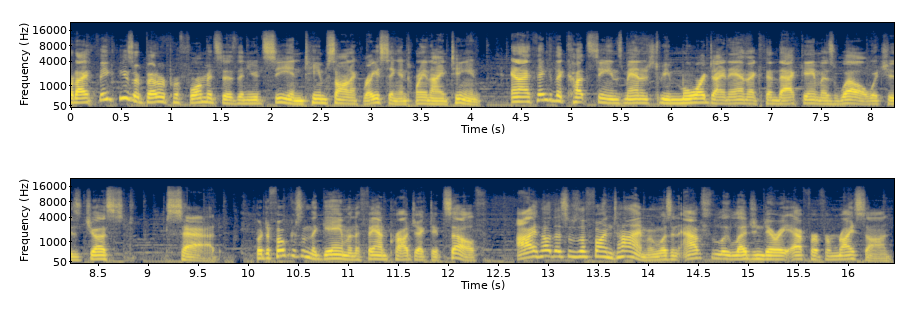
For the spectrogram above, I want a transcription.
But I think these are better performances than you'd see in Team Sonic Racing in 2019. And I think the cutscenes managed to be more dynamic than that game as well, which is just sad. But to focus on the game and the fan project itself, I thought this was a fun time and was an absolutely legendary effort from Rei-San,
